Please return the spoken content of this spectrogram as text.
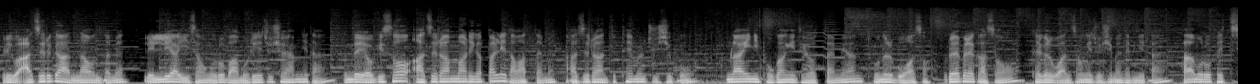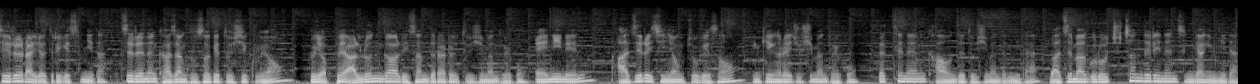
그리고 아지르가 안 나온다면 릴리아 2성으로 마무리해 주셔야 합니다. 근데 여기서 아지르 한 마리가 빨리 나왔다면 아지르한테 템을 주시고 라인이 보강이 되었다면 돈을 모아서 9레벨 가서 덱을 완성해 주시면 됩니다. 다음으로 배치를 알려드리겠습니다. 아지르는 가장 구석에 두시고요. 그 옆에 알룬과 리산드라를 두시면 되고 애니는 아지르 진영 쪽에서 tanking을 해주시면 되고 세트는 가운데 두시면 됩니다. 마지막으로 추천드리는 증강입니다.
